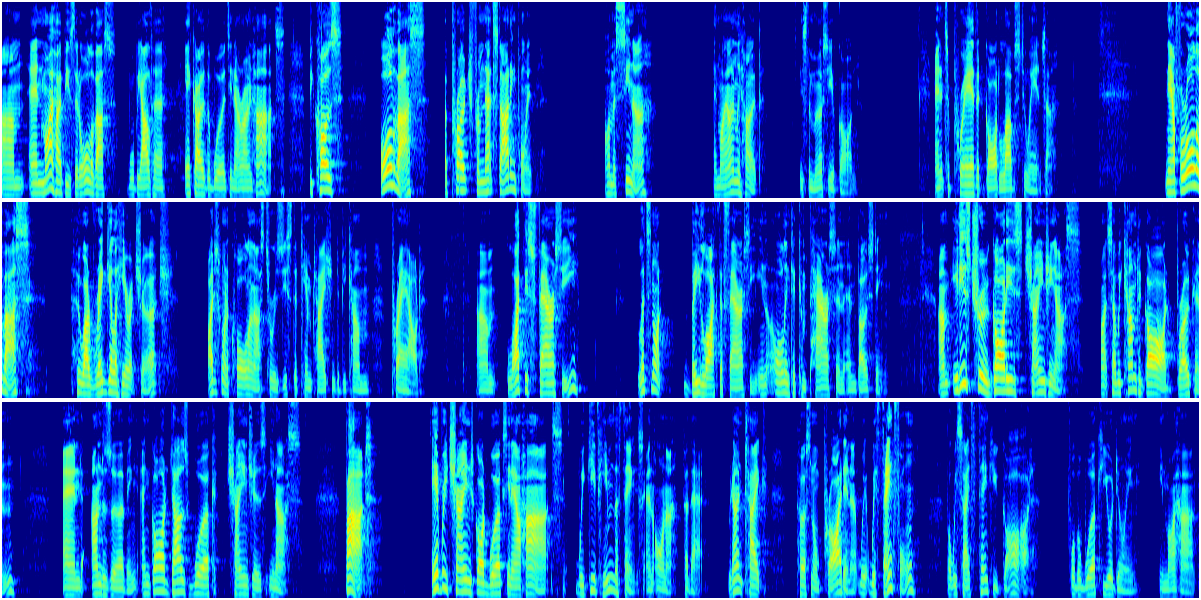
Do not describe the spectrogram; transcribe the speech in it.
Um, and my hope is that all of us will be able to echo the words in our own hearts. Because all of us approach from that starting point. I'm a sinner, and my only hope is the mercy of God. And it's a prayer that God loves to answer. Now, for all of us who are regular here at church, I just want to call on us to resist the temptation to become proud. Um, like this Pharisee, let's not be like the Pharisee, in all into comparison and boasting. Um, it is true, God is changing us. Right? So we come to God broken and undeserving, and God does work changes in us. But every change God works in our hearts, we give Him the thanks and honour for that. We don't take personal pride in it. We're, we're thankful, but we say, Thank you, God, for the work you're doing in my heart.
